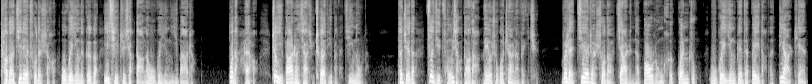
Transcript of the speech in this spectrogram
吵到激烈处的时候，吴桂英的哥哥一气之下打了吴桂英一巴掌。不打还好，这一巴掌下去，彻底把他激怒了。他觉得自己从小到大没有受过这样的委屈。为了接着受到家人的包容和关注，吴桂英便在被打的第二天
